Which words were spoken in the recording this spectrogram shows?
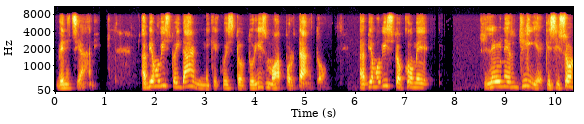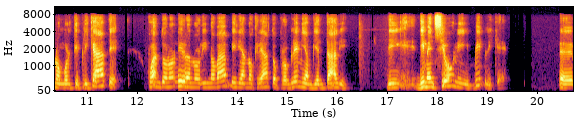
veneziani. Abbiamo visto i danni che questo turismo ha portato, abbiamo visto come le energie che si sono moltiplicate quando non erano rinnovabili hanno creato problemi ambientali di dimensioni bibliche. Eh,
